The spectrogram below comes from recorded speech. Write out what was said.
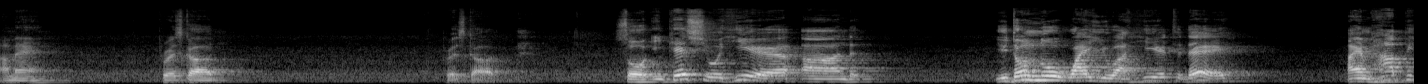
Amen. Praise God. Praise God. So, in case you're here and you don't know why you are here today, I am happy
